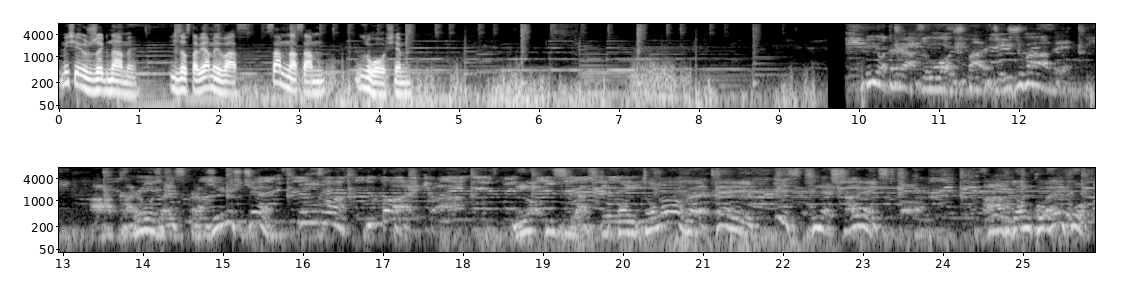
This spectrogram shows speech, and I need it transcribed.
My się już żegnamy i zostawiamy Was sam na sam z łosiem. I od razu łoś bardziej żwawy. A karuzel sprawdziliście? No, bajka. No i zjazdy pontonowe, tej istne szaleństwo. A w domku elfów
